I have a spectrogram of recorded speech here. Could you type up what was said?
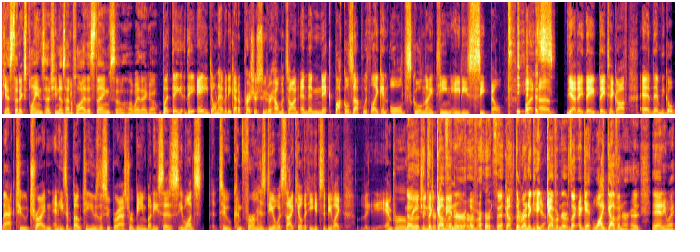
guess that explains how she knows how to fly this thing. So away they go. But they they a don't have any kind of pressure suit or helmets on, and then Nick buckles up with like an old school 1980s seatbelt. But Yes. um, yeah, they, they they take off, and then we go back to Trident, and he's about to use the Super Astro Beam, but he says he wants to confirm his deal with Cykill that he gets to be like Emperor No, the, Regent the or governor Commander of Earth, the, the Governor, renegade yeah. governor. was like again, why governor? Uh, anyway,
